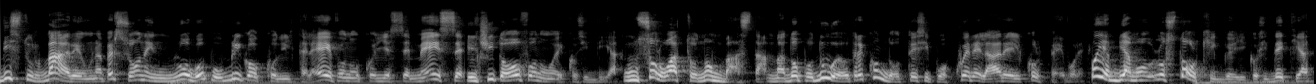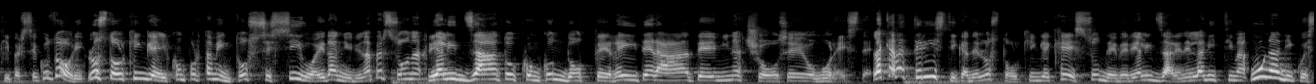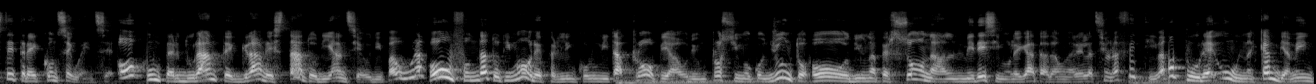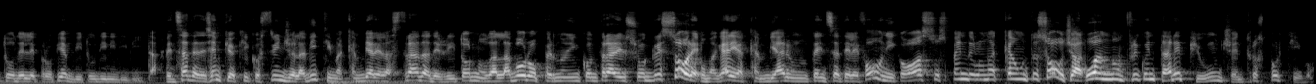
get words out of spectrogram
disturbare una persona in un luogo pubblico con il telefono, con gli sms, il citofono e così via. Un solo atto non basta, ma dopo due o tre condotte si può querelare il colpevole. Poi abbiamo lo stalking, i cosiddetti atti persecutori. Lo stalking è il comportamento ossessivo ai danni di una persona realizzato con condotte reiterate, minacciose o moleste. La caratteristica dello stalking è che esso deve realizzare nella vittima una di queste tre conseguenze, o un perdurante grave stato di ansia o di paura, o un fondato timore per l'incolumità propria o di un prossimo congiunto o di una persona al medesimo legata da una relazione affettiva, oppure un cambiamento delle proprie abitudini di vita. Pensate ad esempio a chi costringe la vittima a cambiare la strada del ritorno dal lavoro per non incontrare il suo aggressore, o magari a cambiare un'utenza telefonica, o a sospendere un account social, o a non frequentare frequentare più un centro sportivo.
